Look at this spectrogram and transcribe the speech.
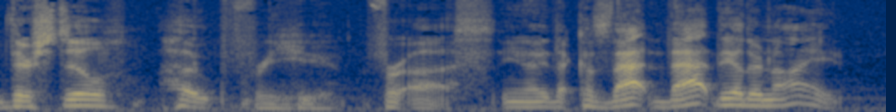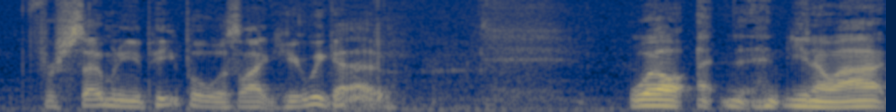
there's still hope for you for us you know because that, that the other night for so many people was like here we go Well, uh, you know, I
